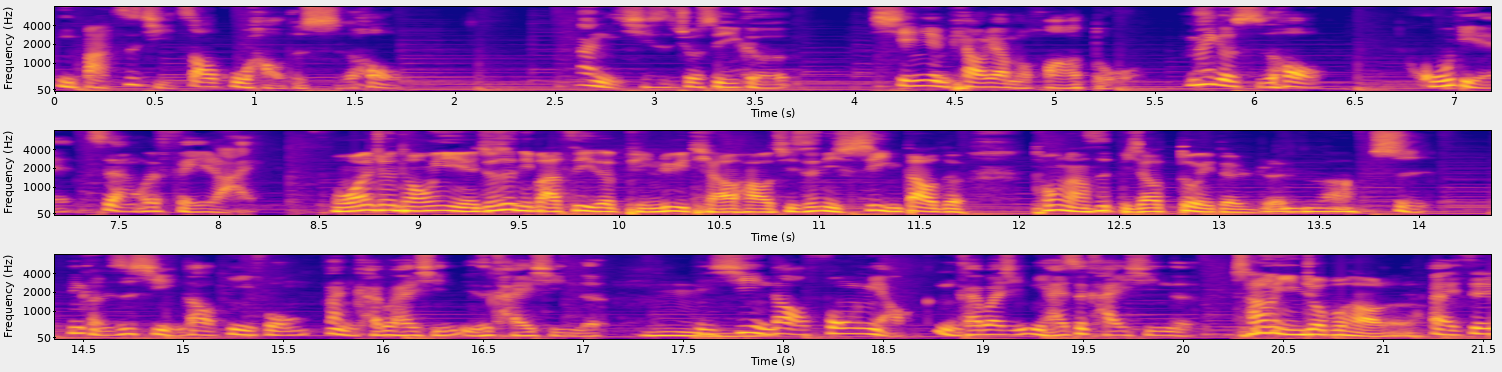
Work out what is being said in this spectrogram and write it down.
你把自己照顾好的时候，那你其实就是一个鲜艳漂亮的花朵。那个时候。蝴蝶自然会飞来，我完全同意。也就是你把自己的频率调好，其实你吸引到的通常是比较对的人啦。是，你可能是吸引到蜜蜂，那你开不开心？你是开心的。嗯，你吸引到蜂鸟，你开不开心？你还是开心的。苍蝇就不好了。哎，对，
